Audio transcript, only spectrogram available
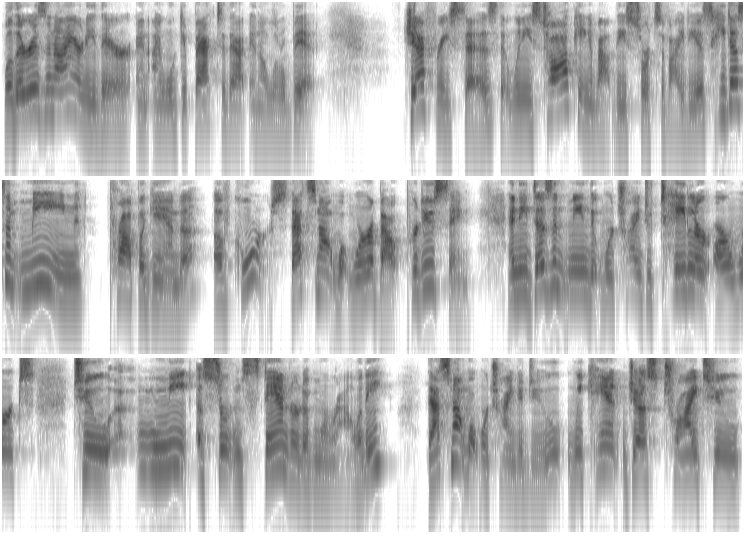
Well, there is an irony there, and I will get back to that in a little bit. Jeffrey says that when he's talking about these sorts of ideas, he doesn't mean propaganda, of course. That's not what we're about producing. And he doesn't mean that we're trying to tailor our works to uh, meet a certain standard of morality. That's not what we're trying to do. We can't just try to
